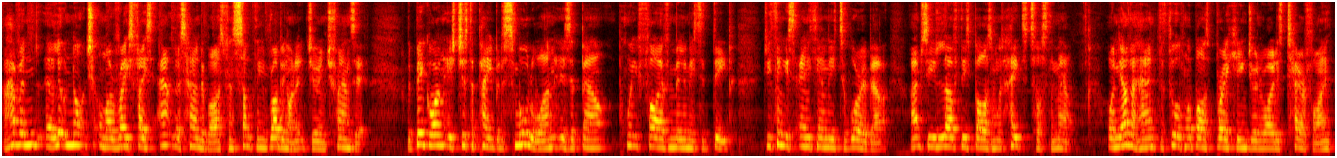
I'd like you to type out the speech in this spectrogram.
I have a, a, little notch on my Race Face Atlas handlebars from something rubbing on it during transit. The big one is just a paint, but the smaller one is about 0.5 millimeter deep. Do you think it's anything I need to worry about? I absolutely love these bars and would hate to toss them out. On the other hand, the thought of my bars breaking during a ride is terrifying.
